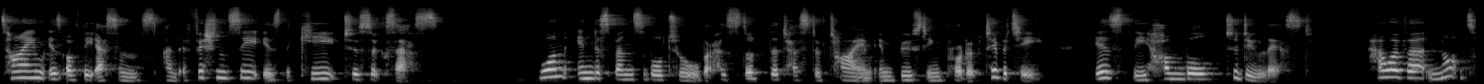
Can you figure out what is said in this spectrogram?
Time is of the essence, and efficiency is the key to success. One indispensable tool that has stood the test of time in boosting productivity is the humble to do list. However, not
